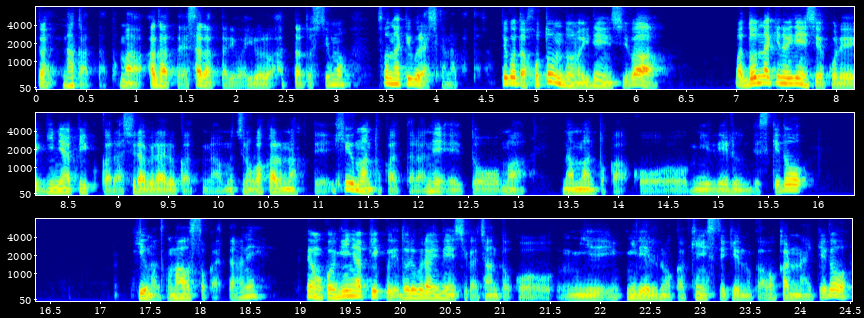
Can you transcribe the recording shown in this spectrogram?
がなかったと。まあ上がったり下がったりはいろいろあったとしてもそんだけぐらいしかなかった。と。いうことはほとんどの遺伝子は、まあ、どんだけの遺伝子がこれ guinea pig から調べられるかっていうのはもちろん分からなくて human とかやったらねえ、ー、とまあ何万とかこう見れるんですけどヒューマンとかマウスとかやったらねでもこのギニアピックでどれぐらい遺伝子がちゃんとこう見れるのか検出できるのか分からないけど、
